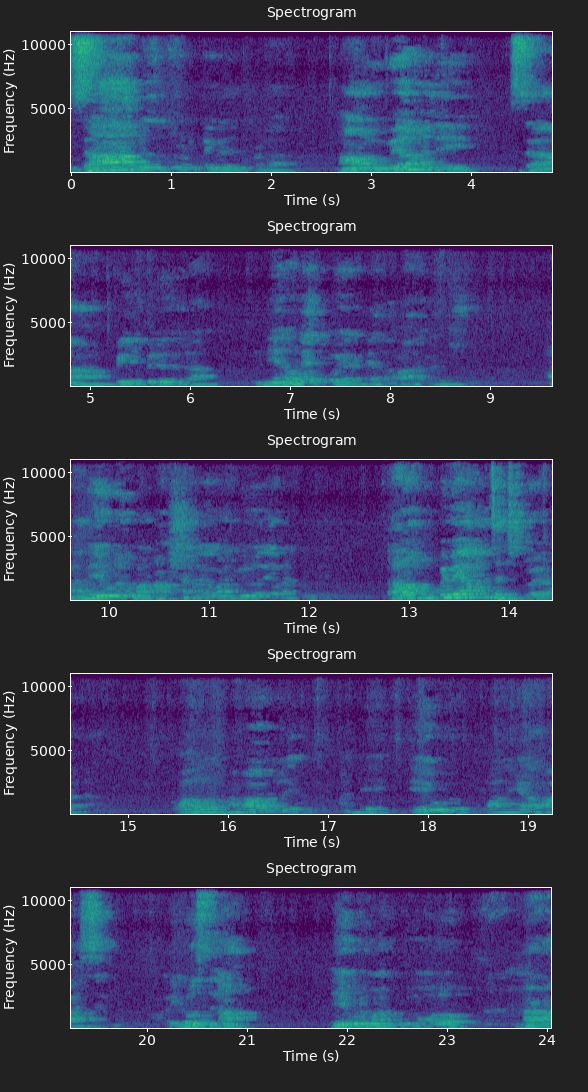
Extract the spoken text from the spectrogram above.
ఇస్రాయేలు చూడండి నాలుగు వేల మంది పిలిపిలు ఎదుట నిలవలేకపోయారంటే అంత బాధ విషయం ఆ దేవుడు మన పక్షాన మనకి ఈరోజు దేవుడు అంటుంది తర్వాత ముప్పై వేల మంది చచ్చిపోయారట. వాళ్ళ ప్రభావం లేదు అంటే దేవుడు వాళ్ళని ఎడవాసాను మరి ఈ రోజున దేవుడు మన కుటుంబంలో ఉన్నాడా?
